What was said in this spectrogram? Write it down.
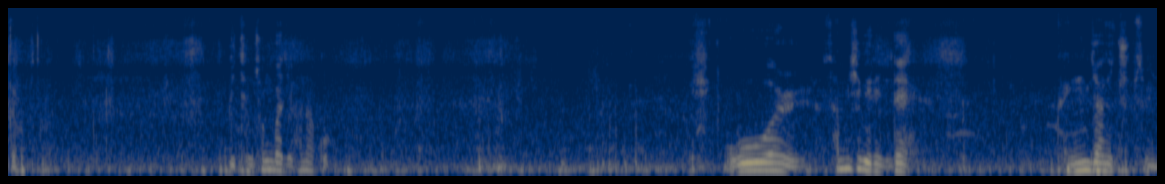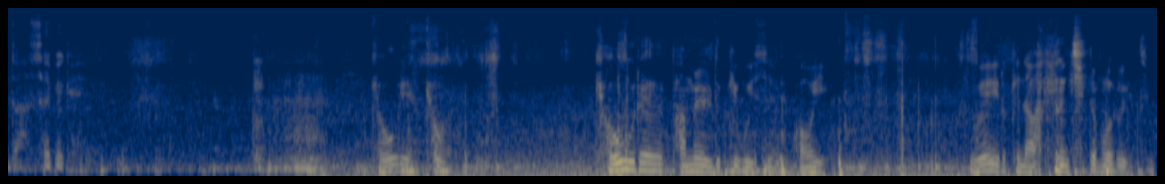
저. 밑엔 청바지 하나고. 5월 30일인데 굉장히 춥습니다. 새벽에. 겨울이 겨울. 겨울의 밤을 느끼고 있어요. 거의. 왜 이렇게 나왔는지도 모르겠지만.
